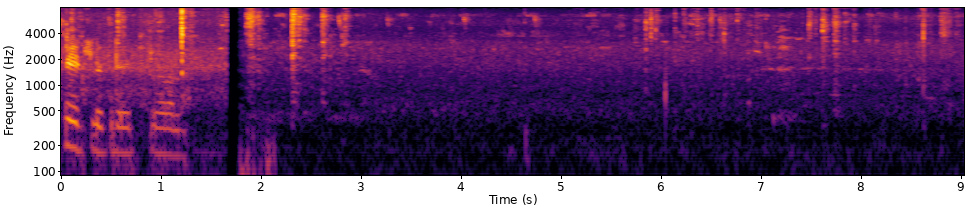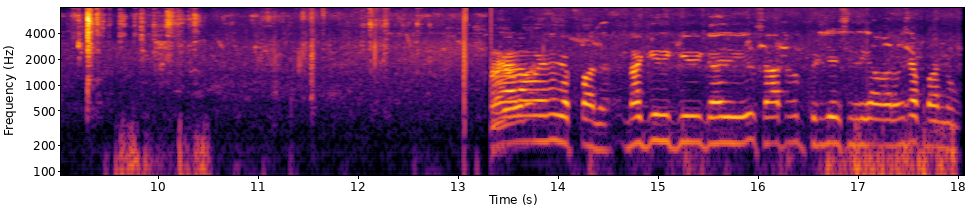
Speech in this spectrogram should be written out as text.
త్రేట్లు త్రేట్లు వల్ల చెప్పాలి. నాకు ఇది గిది గది సాటను ఫిట్ చేసింది కావాలని చెప్పాలి నువ్వు.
